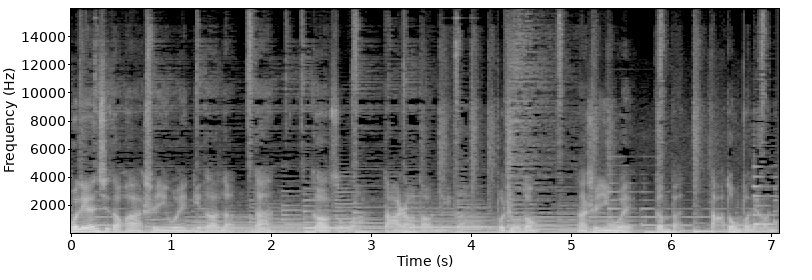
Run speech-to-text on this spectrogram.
不联系的话，是因为你的冷淡，告诉我打扰到你了；不主动，那是因为根本打动不了你。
